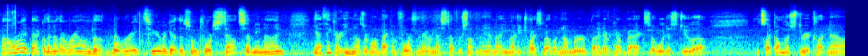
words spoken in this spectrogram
Alright, back with another round of breaks here. We got this one for Stout79. Yeah, I think our emails are going back and forth and they were messed up or something, man. I emailed you twice about what number, but I never heard back, so we'll just do, uh, it's like almost 3 o'clock now.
